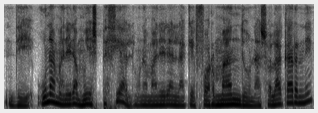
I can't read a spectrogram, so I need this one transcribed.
de una manera muy especial, una manera en la que formando una sola carne,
